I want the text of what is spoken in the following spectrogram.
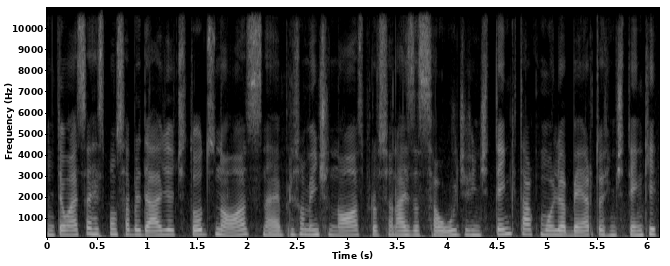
Então, essa essa responsabilidade é de todos nós, né? principalmente nós, profissionais da saúde. A gente tem que estar com o olho aberto, a gente tem que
